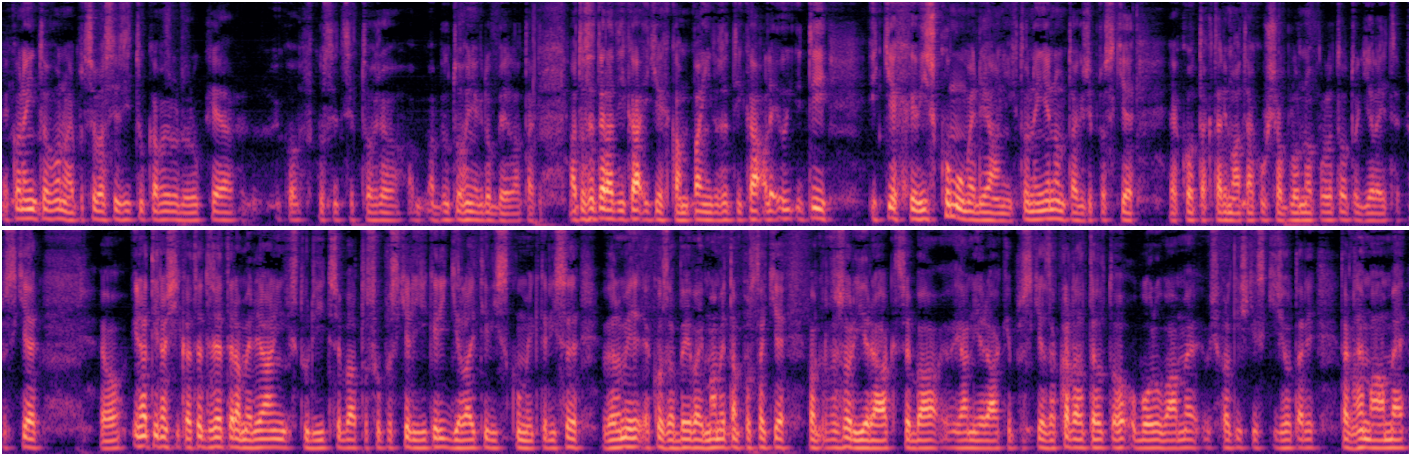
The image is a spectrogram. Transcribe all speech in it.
jako není to ono, je potřeba si vzít tu kameru do ruky a jako zkusit si to, že, aby u toho někdo byl. A, tak. a to se teda týká i těch kampaní, to se týká ale i, ty, i těch výzkumů mediálních. To není jenom tak, že prostě jako tak tady máte nějakou šablonu a podle toho to dělejte. Prostě Jo? I na té naší katedře, teda mediálních studií třeba, to jsou prostě lidi, kteří dělají ty výzkumy, kteří se velmi jako zabývají. Máme tam v podstatě pan profesor Jirák, třeba Jan Jirák je prostě zakladatel toho oboru, máme už velký štěstí, že ho tady takhle máme.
